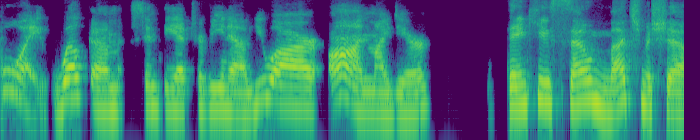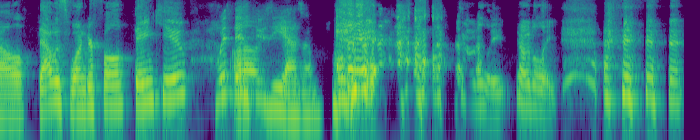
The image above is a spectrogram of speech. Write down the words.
Boy, welcome, Cynthia Trevino. You are on, my dear. Thank you so much, Michelle. That was wonderful. Thank you. With uh, enthusiasm. totally, totally.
